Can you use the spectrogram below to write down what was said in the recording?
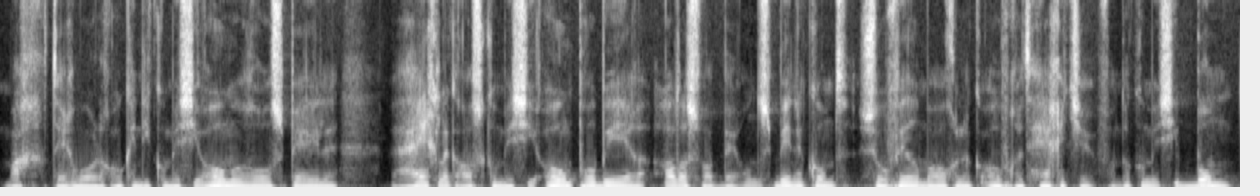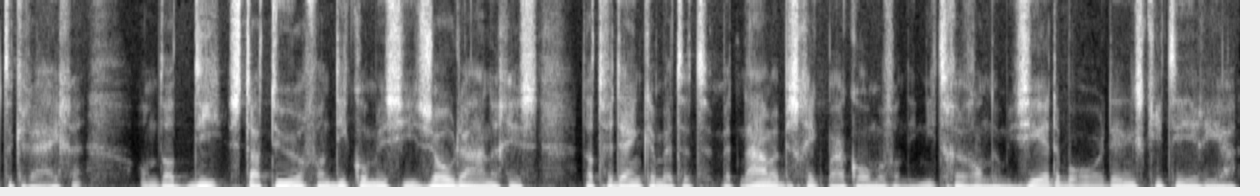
mag tegenwoordig ook in die commissie OOM een rol spelen, we eigenlijk als commissie OOM proberen alles wat bij ons binnenkomt zoveel mogelijk over het heggetje van de commissie BOM te krijgen omdat die statuur van die commissie zodanig is dat we denken met het met name beschikbaar komen van die niet gerandomiseerde beoordelingscriteria,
